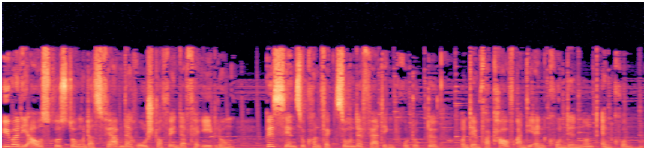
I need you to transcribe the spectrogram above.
über die Ausrüstung und das Färben der Rohstoffe in der Veredelung bis hin zur Konfektion der fertigen Produkte und dem Verkauf an die Endkundinnen und Endkunden.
